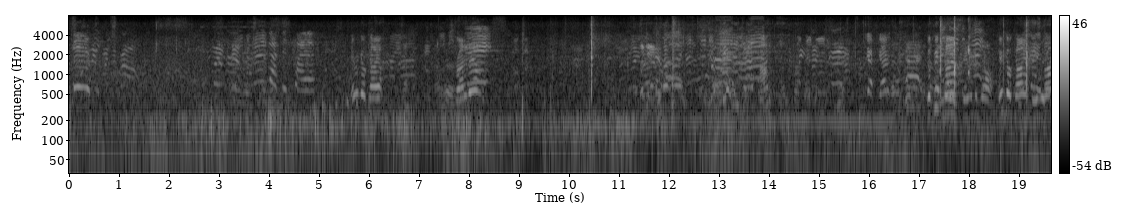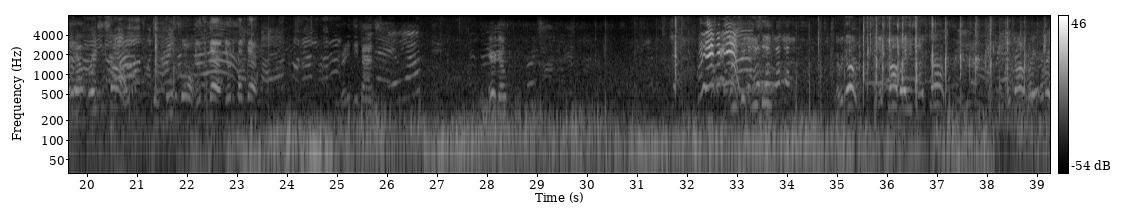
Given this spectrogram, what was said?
Here we go, Kaya. Trot it out. Good pitch, Kaya. Stay with the ball. Here you go, Kaya. Trot it out, race the side. Go through the ball. Give it to Derek. Give it to Coach Derek. Ready, defense? Here you go. Easy, easy. There we go. Nice job, ladies. Nice job.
